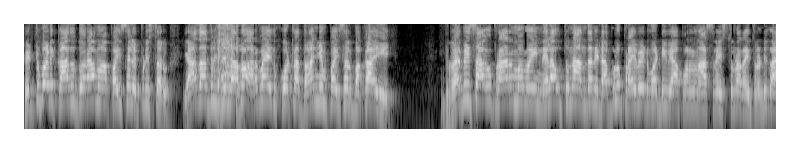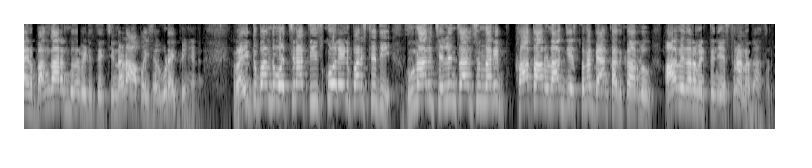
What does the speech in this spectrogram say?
పెట్టుబడి కాదు దొరా మా పైసలు ఎప్పుడు ఇస్తారు యాదాద్రి జిల్లాలో అరవై ఐదు కోట్ల ధాన్యం పైసలు బకాయి. రబీ సాగు ప్రారంభమై నెల అవుతున్న అందని డబ్బులు ప్రైవేట్ వడ్డీ వ్యాపారులను ఆశ్రయిస్తున్న రైతులంటే ఆయన బంగారం కుదబెట్టి తెచ్చిండాడు ఆ పైసలు కూడా అయిపోయినాయట. రైతు బంధు వచ్చినా తీసుకోలేని పరిస్థితి. రుణాలు చెల్లించాల్సిందని ఖాతాలు లాక్ చేస్తున్న బ్యాంక్ అధికారులు ఆవేదన వ్యక్తం చేస్తున్న అన్నదాతలు.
